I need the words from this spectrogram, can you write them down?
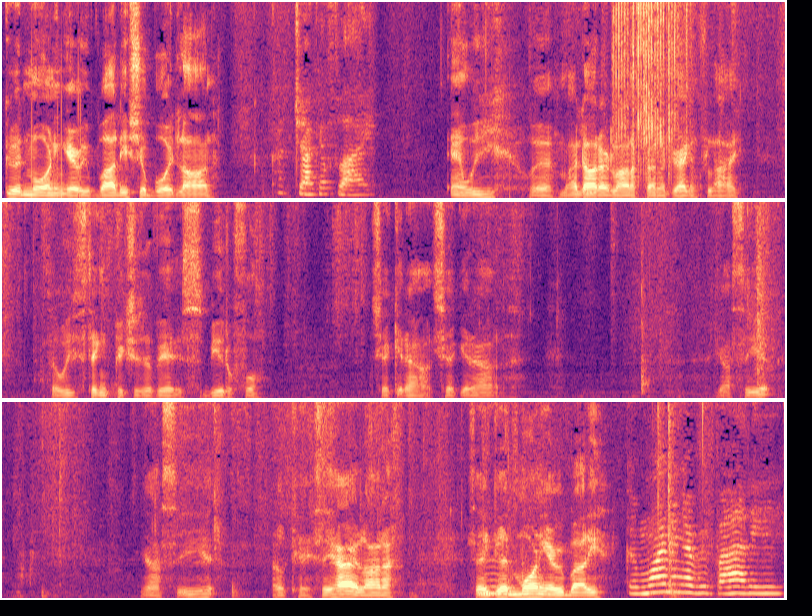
Good morning, everybody. It's your boy Lon, Got dragonfly. and we, well, my daughter Lana found a dragonfly, so we're just taking pictures of it. It's beautiful. Check it out. Check it out. Y'all see it? Y'all see it? Okay. Say hi, Lana. Say good mm. morning, everybody. Good morning, everybody.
